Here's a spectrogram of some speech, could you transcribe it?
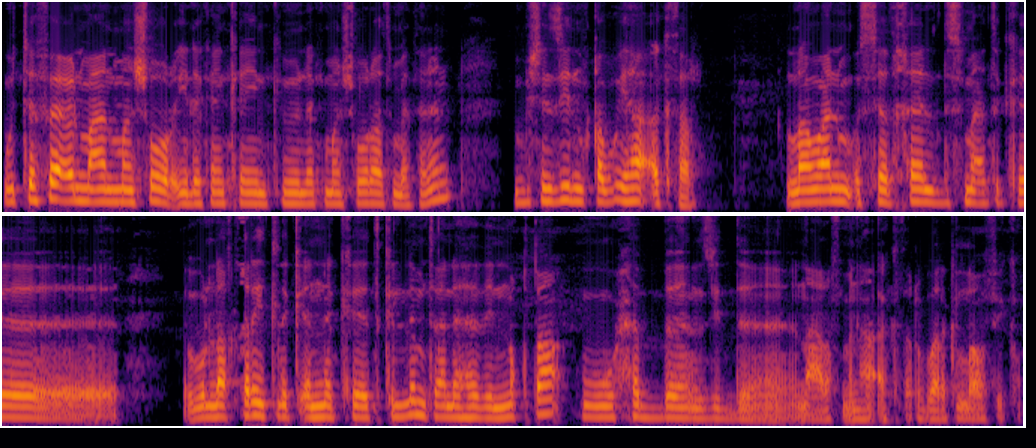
والتفاعل مع المنشور إذا كان كاين هناك منشورات مثلا باش نزيد نقويها أكثر. الله أعلم أستاذ خالد سمعتك آه، ولا قريت لك أنك تكلمت على هذه النقطة وحب نزيد نعرف منها أكثر. بارك الله فيكم.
